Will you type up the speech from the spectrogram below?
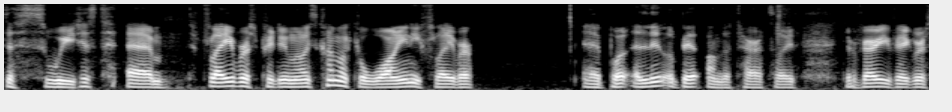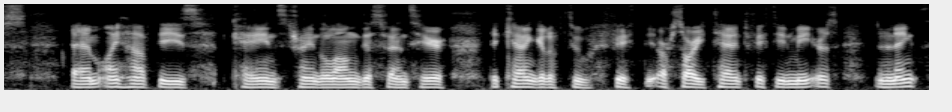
the sweetest. Um, the flavour is pretty nice, kind of like a winey flavour. Uh, but a little bit on the tart side. They're very vigorous. Um, I have these canes trained along this fence here. They can get up to 50, or sorry, 10 to 15 meters in length.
